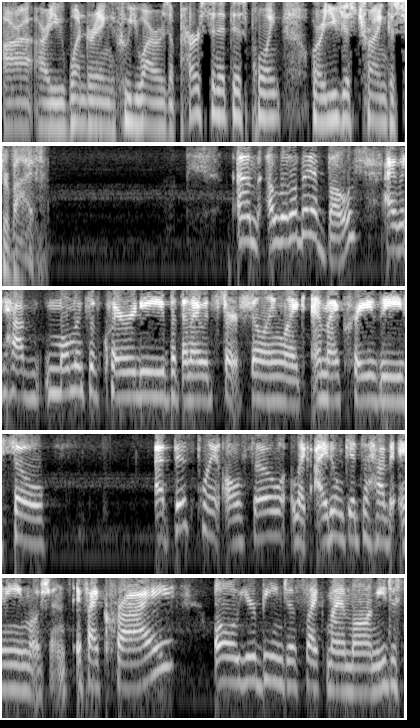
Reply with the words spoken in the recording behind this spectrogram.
Are, are you wondering who you are as a person at this point, or are you just trying to survive? Um, a little bit of both. I would have moments of clarity, but then I would start feeling like, am I crazy? So at this point, also, like, I don't get to have any emotions. If I cry, oh, you're being just like my mom. You just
